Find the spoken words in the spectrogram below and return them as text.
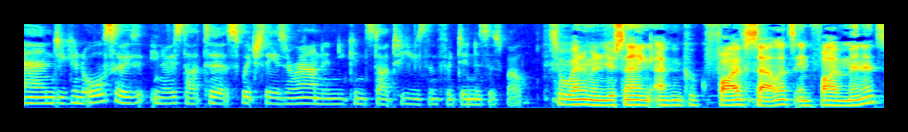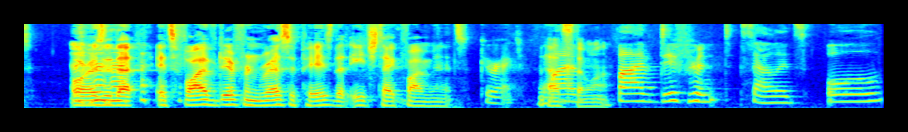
and you can also you know start to switch these around, and you can start to use them for dinners as well. So wait a minute, you're saying I can cook five salads in 5 minutes? Or is it that it's five different recipes that each take 5 minutes? Correct. That's five, the one. Five different salads, all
